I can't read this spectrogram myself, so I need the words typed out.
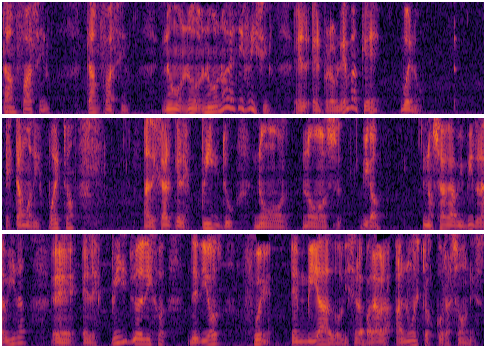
tan fácil, tan fácil. No, no, no, no es difícil. El, el problema que, bueno, estamos dispuestos a dejar que el Espíritu no, nos, diga, nos haga vivir la vida eh, el Espíritu del Hijo de Dios fue enviado, dice la palabra, a nuestros corazones.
